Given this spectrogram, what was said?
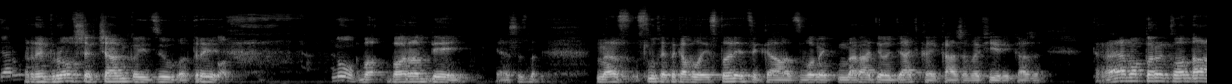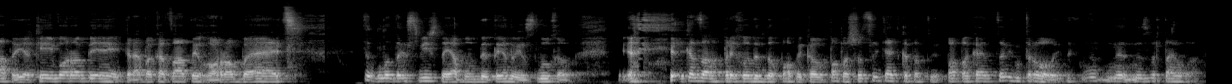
Короче, Ребров, Шевченко і Дзюба. Три. ну, Бо- Воробей. Я ще знаю. У нас, слухай, така була історія цікава. Дзвонить на радіо дядька і каже в ефірі: каже: Треба перекладати, який воробей, треба казати горобець. Це було так смішно, я був дитиною, слухав. Я, я казав, приходив до папи, кажу, папа, що це дядько там? Папа каже, це він тролить. Ну, Не, не звертай увагу.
